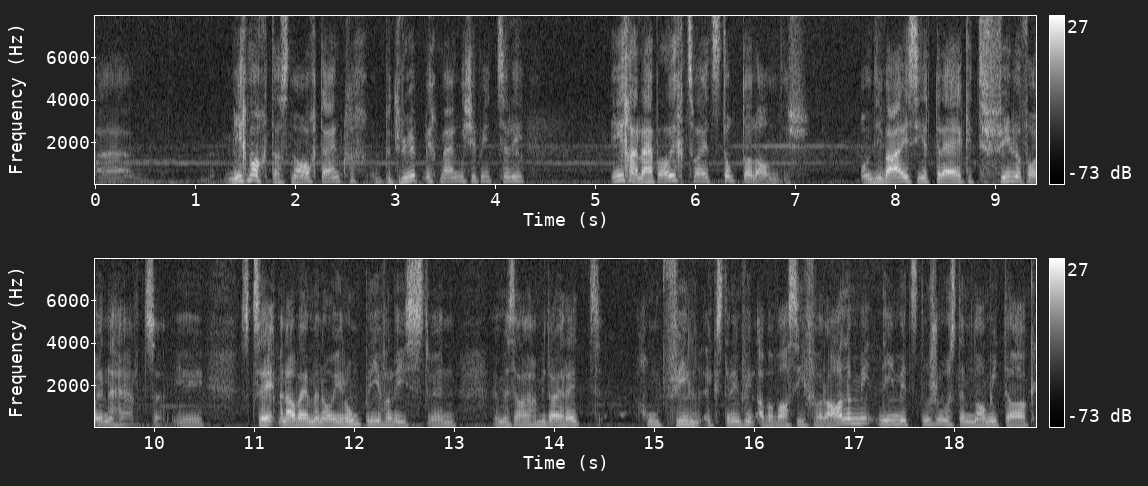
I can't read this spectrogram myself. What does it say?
Äh, mich macht das nachdenklich und betrübt mich manchmal ein bisschen. Ich erlebe euch zwar jetzt total anders. Und ich weiß, ihr trägt viel auf euren Herzen. Ich, das sieht man auch, wenn man eure Rundbriefe liest. Wenn, wenn man mit euch redet, kommt viel, extrem viel. Aber was ich vor allem mitnehme, jetzt nur schon aus dem Nachmittag,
